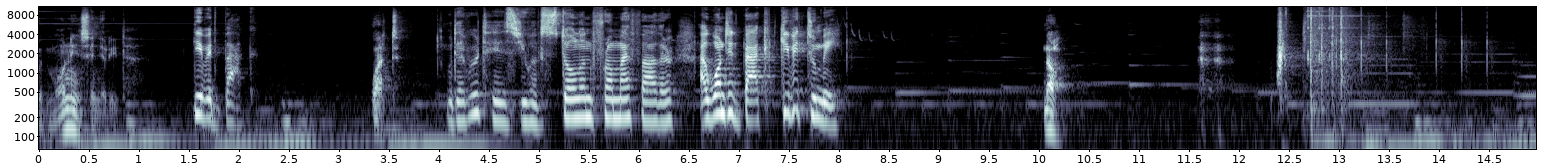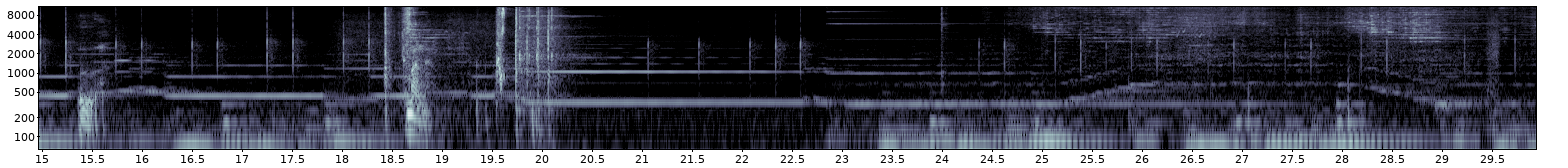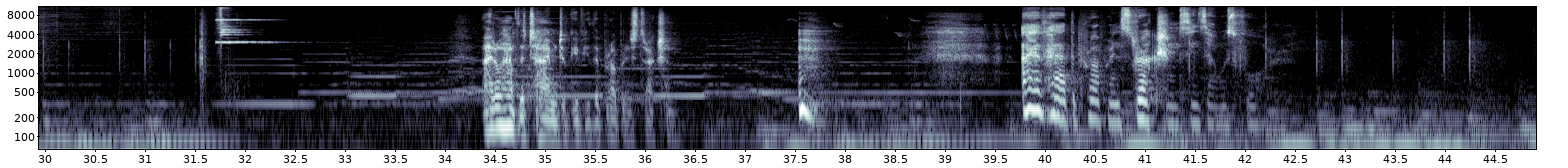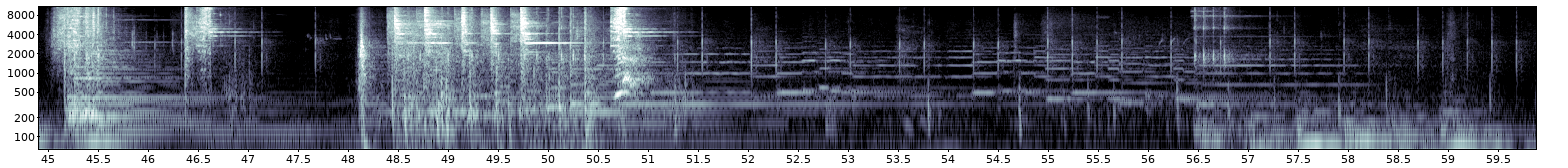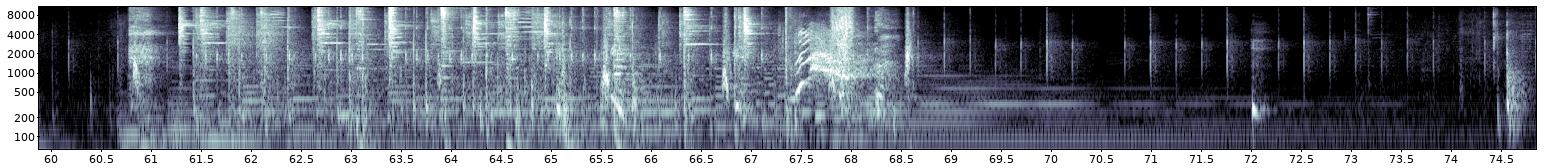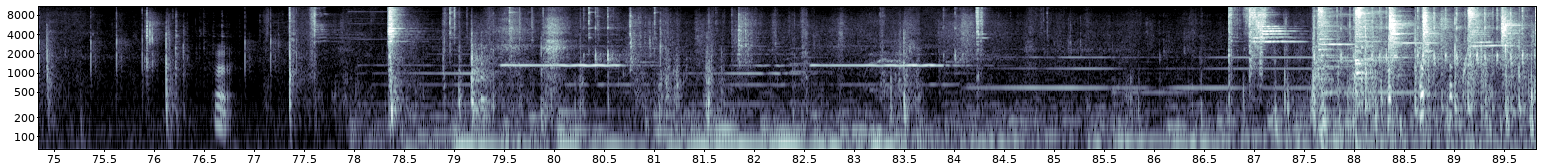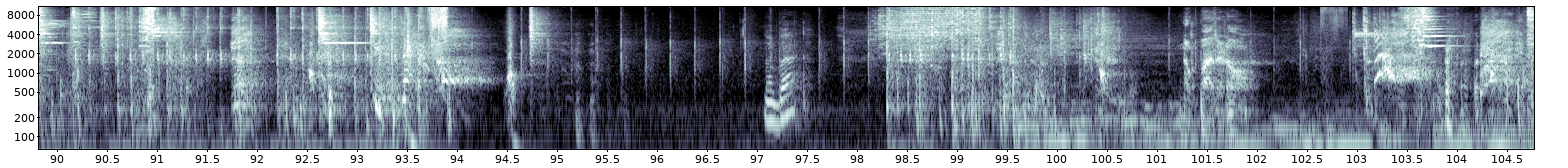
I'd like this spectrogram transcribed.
Good morning, senorita. Give it back. What? Whatever it is you have stolen from my father, I want it back. Give it to me. No. Ooh. Come on now. I don't have the time to give you the proper instruction. I have had the proper instruction since I was four. Not bad. Not bad at all.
